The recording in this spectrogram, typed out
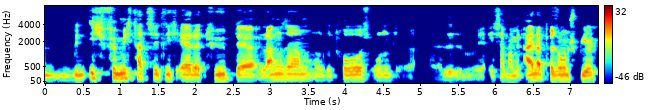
bin ich für mich tatsächlich eher der Typ, der langsam und getrost und äh, ich sag mal mit einer Person spielt,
